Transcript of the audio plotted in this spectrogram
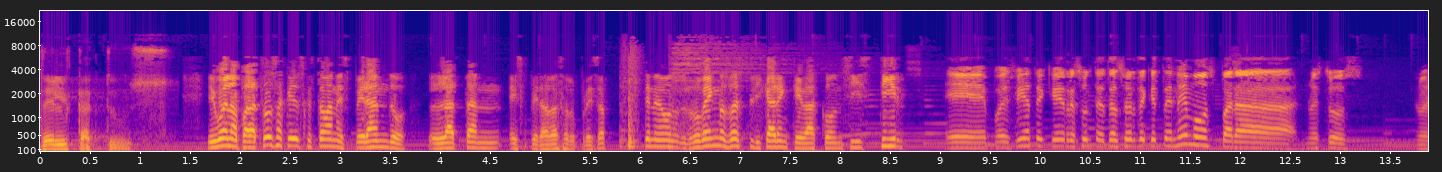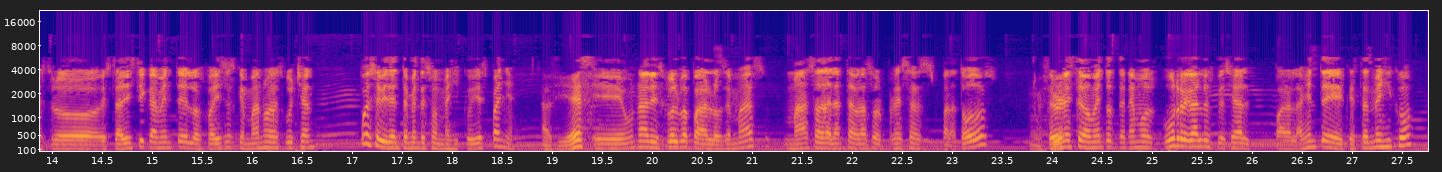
del cactus. Y bueno, para todos aquellos que estaban esperando la tan esperada sorpresa, tenemos Rubén nos va a explicar en qué va a consistir. Eh, pues fíjate que resulta de tal suerte que tenemos para nuestros nuestro estadísticamente los países que más nos escuchan pues evidentemente son México y España Así es. Eh, una disculpa para los demás más adelante habrá sorpresas para todos Así pero en es. este momento tenemos un regalo especial para la gente que está en México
